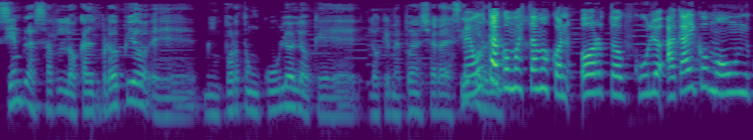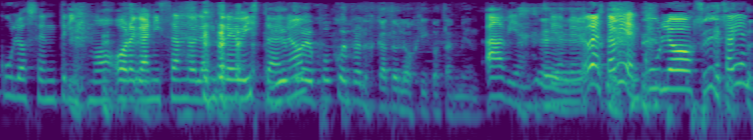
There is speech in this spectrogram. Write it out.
siempre al ser local propio, eh, me importa un culo lo que, lo que me puedan llegar a decir. Me gusta porque- cómo estamos con orto, culo. Acá hay como un culocentrismo organizando la entrevista, Y dentro ¿no? de poco entra lo escatológico también. Ah, bien, bien, Eh, bien. Bueno, está bien, culo. Sí, está bien.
